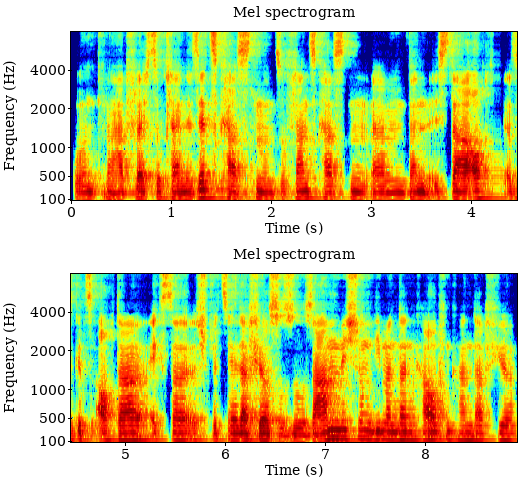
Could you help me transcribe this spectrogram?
und man hat vielleicht so kleine Setzkasten und so Pflanzkasten, ähm, dann ist da auch, also gibt's auch da extra speziell dafür so, so Samenmischungen, die man dann kaufen kann dafür.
